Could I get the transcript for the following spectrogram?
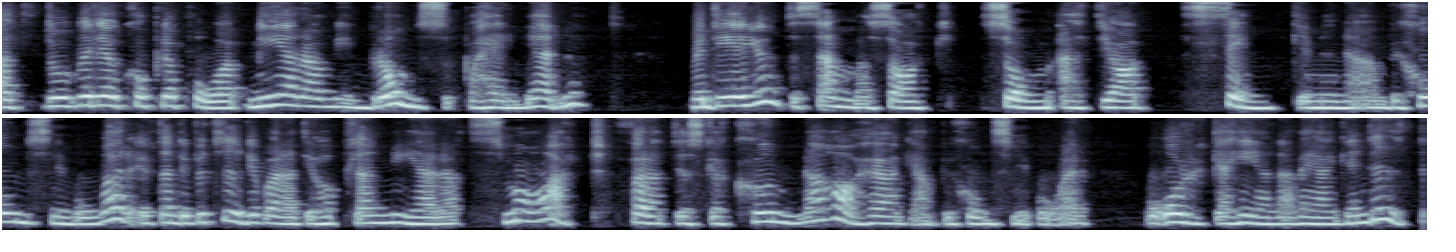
Att då vill jag koppla på mer av min broms på helgen. Men det är ju inte samma sak som att jag sänker mina ambitionsnivåer, utan det betyder bara att jag har planerat smart för att jag ska kunna ha höga ambitionsnivåer och orka hela vägen dit.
